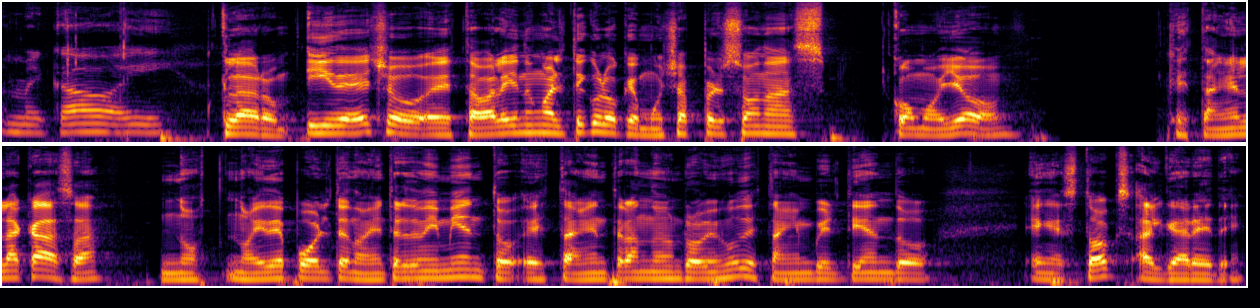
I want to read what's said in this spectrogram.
el mercado ahí. claro. Y de hecho, estaba leyendo un artículo que muchas personas como yo, que están en la casa, no, no hay deporte, no hay entretenimiento, están entrando en Robinhood y están invirtiendo en stocks al garete.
